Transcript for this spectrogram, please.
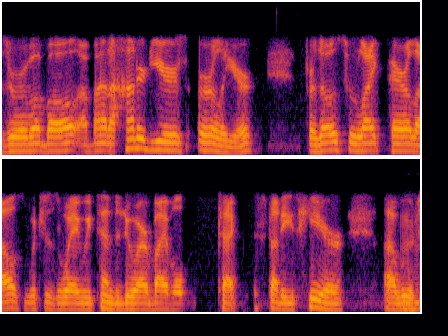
Zerubbabel about 100 years earlier. For those who like parallels, which is the way we tend to do our Bible tech studies here, uh, mm-hmm. which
